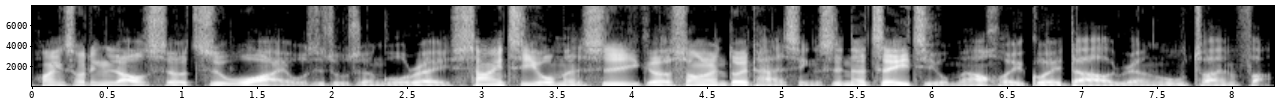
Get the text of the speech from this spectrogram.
欢迎收听《饶舌之外》，我是主持人国瑞。上一集我们是一个双人对谈的形式，那这一集我们要回归到人物专访。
